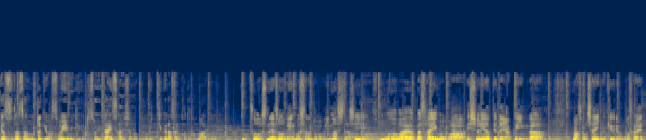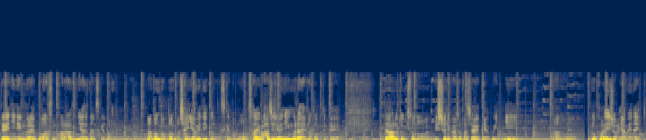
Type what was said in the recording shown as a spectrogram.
安田さんの時はそういう意味で言うと、そういう第三者のこう言ってくださる方が周りにい。そうですね、その弁護士さんとかもいましたし僕の場合はやっぱり最後は一緒にやってた役員が、まあその社員の給料も抑えて2年ぐらいボーナスも払わずにやってたんですけど、まあどんどんどんどん社員辞めていくんですけども、最後80人ぐらい残ってて、で、ある時その一緒に会社立ち上げた役員に、あの、もうこれ以上は辞めないと。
